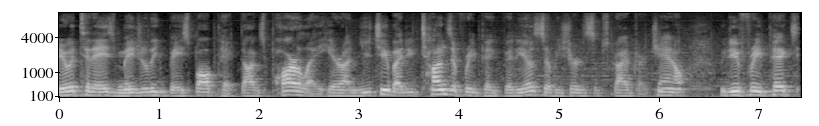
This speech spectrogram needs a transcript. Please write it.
Here with today's Major League Baseball Pick Dawgz Parlay. Here on YouTube, I do tons of free pick videos, so be sure to subscribe to our channel. We do free picks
